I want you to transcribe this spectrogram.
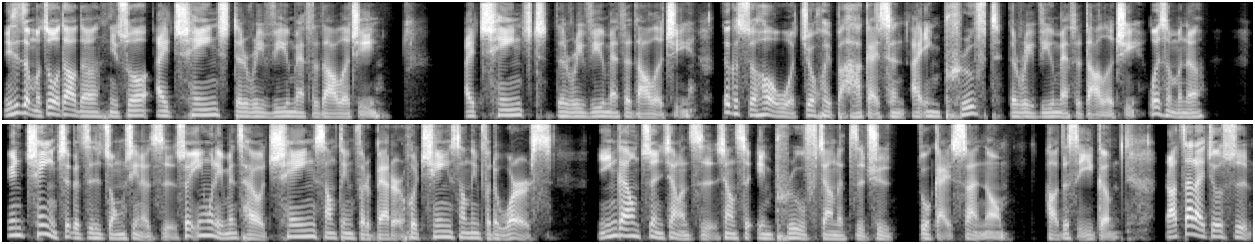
你是怎么做到的？你说 I changed the review methodology. I changed the review methodology. 这个时候我就会把它改成 I improved the review methodology. 为什么呢？因为 change 这个字是中性的字，所以英文里面才有 change something for the better 或 change something for the worse。你应该用正向的字，像是 improve 这样的字去做改善哦。好，这是一个。然后再来就是。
